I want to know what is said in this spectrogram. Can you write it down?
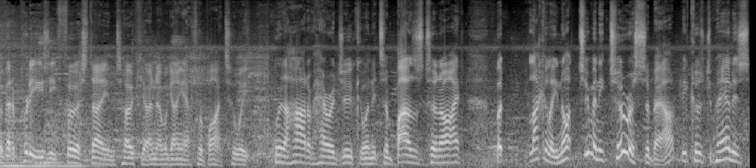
We've had a pretty easy first day in Tokyo, now we're going out for a bite to eat. We're in the heart of Harajuku and it's a buzz tonight, but luckily not too many tourists about because Japan is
